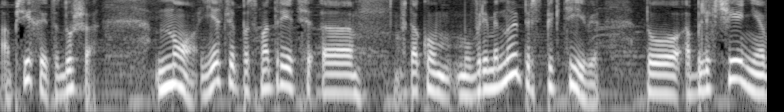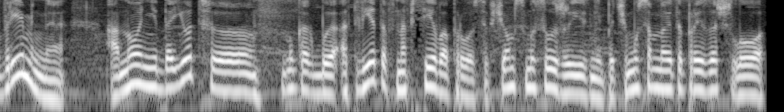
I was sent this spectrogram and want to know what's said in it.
А психа – это душа. Но если посмотреть э, в таком временной перспективе, то облегчение временное – оно не дает, э, ну, как бы, ответов на все вопросы. В чем смысл жизни? Почему со мной это произошло?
